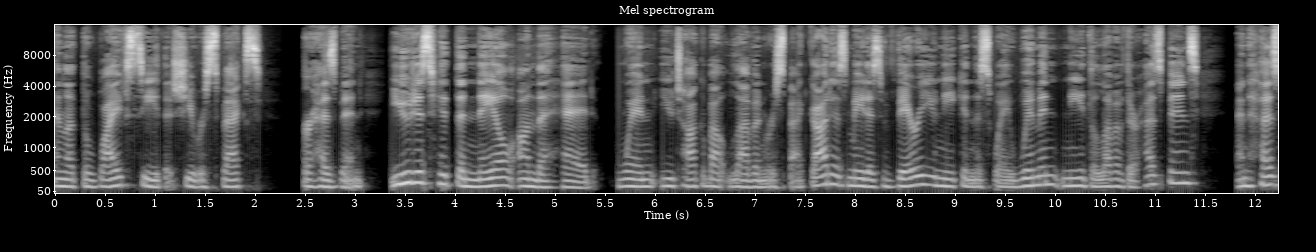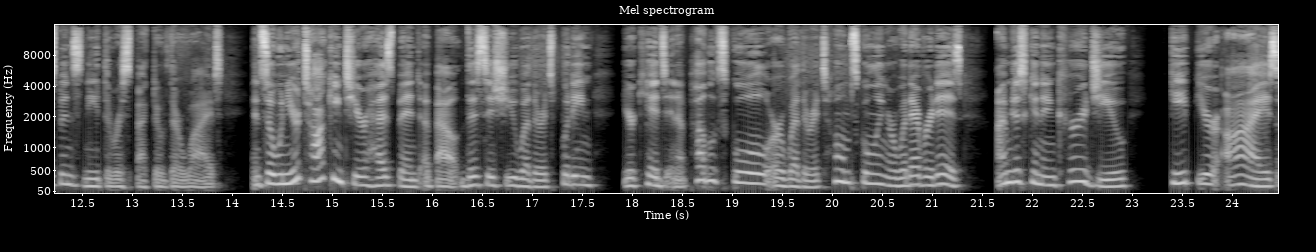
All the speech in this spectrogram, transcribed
and let the wife see that she respects her husband. You just hit the nail on the head when you talk about love and respect. God has made us very unique in this way. Women need the love of their husbands, and husbands need the respect of their wives. And so when you're talking to your husband about this issue, whether it's putting your kids in a public school or whether it's homeschooling or whatever it is, I'm just going to encourage you keep your eyes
